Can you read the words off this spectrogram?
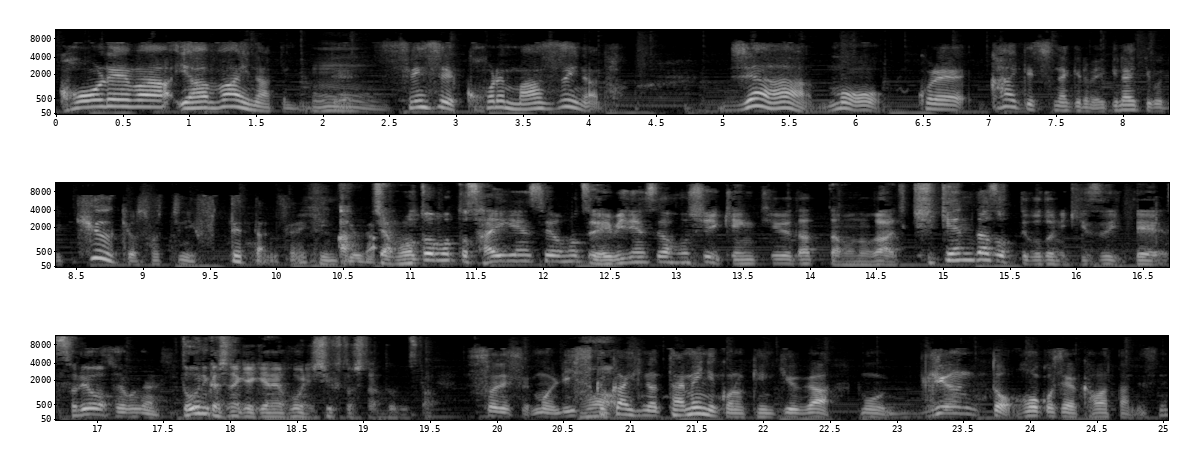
これはやばいなと思って、うん先生、これまずいなと。じゃあ、もう、これ、解決しなければいけないということで、急遽そっちに振ってったんですよね、研究が。あじゃあ、もともと再現性を持つエビデンスが欲しい研究だったものが、危険だぞってことに気づいて、それを。どうにかしなきゃいけない方にシフトしたってことですか？そうです。もうリスク回避のためにこの研究が、もうギュンと方向性が変わったんですね。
